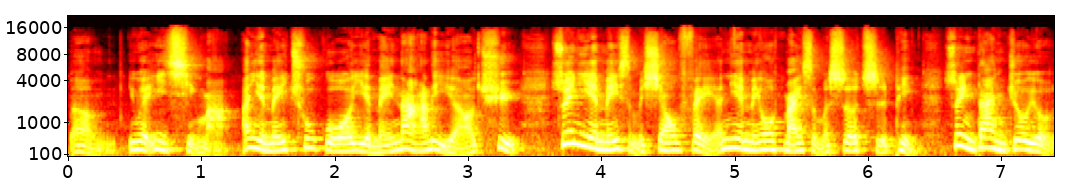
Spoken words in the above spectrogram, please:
嗯，因为疫情嘛，啊也没出国，也没哪里也要去，所以你也没什么消费，你也没有买什么奢侈品，所以你当然就有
